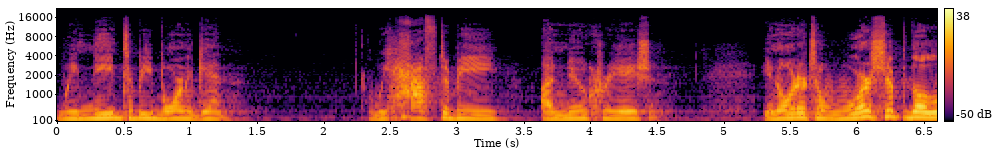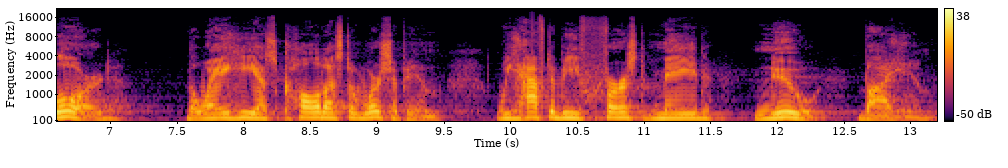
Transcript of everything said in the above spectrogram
we need to be born again. We have to be a new creation. In order to worship the Lord the way He has called us to worship Him, we have to be first made new by Him.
